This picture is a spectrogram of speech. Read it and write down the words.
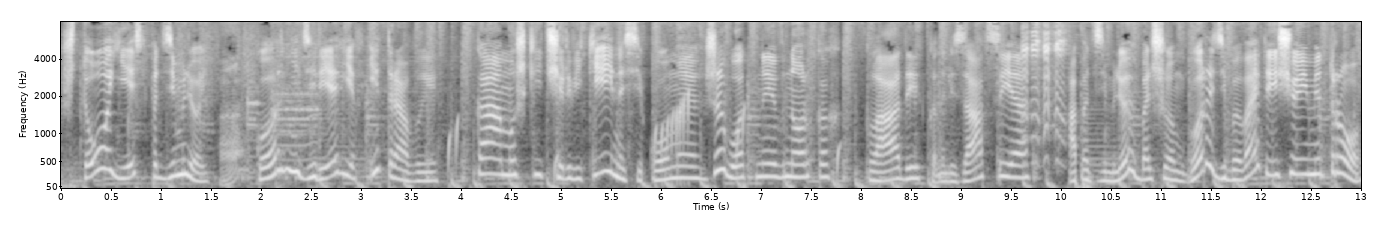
Что есть под землей? Корни деревьев и травы, камушки, червяки и насекомые, животные в норках, клады, канализация. А под землей в большом городе бывает еще и метро.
